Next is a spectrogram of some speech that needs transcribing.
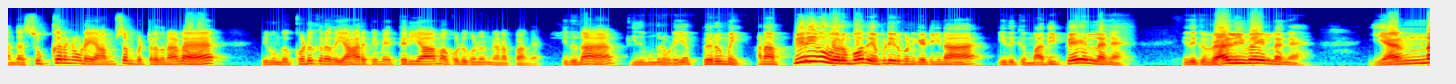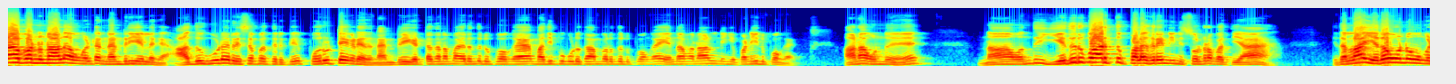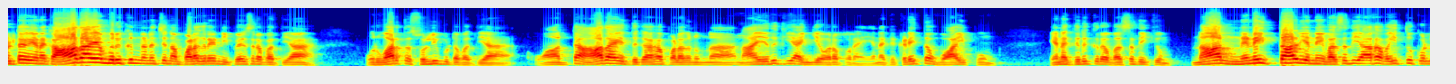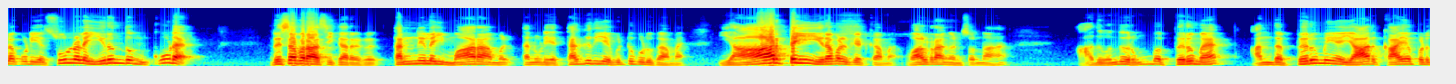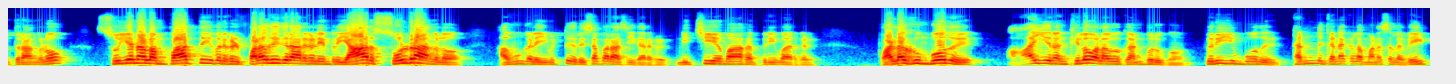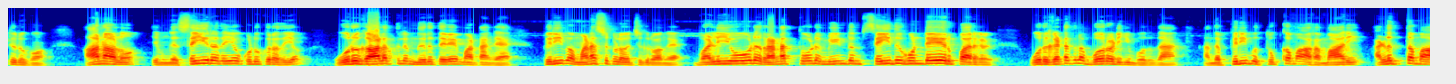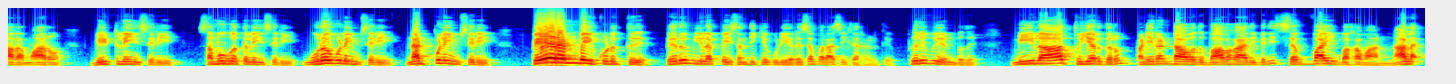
அந்த சுக்கிரனுடைய அம்சம் பெற்றதுனால இவங்க கொடுக்கறது யாருக்குமே தெரியாம கொடுக்கணும்னு நினைப்பாங்க. இதுதான் இது உங்களுடைய பெருமை. ஆனா பிரிவு வரும்போது எப்படி இருக்கும்னு கேட்டிங்கன்னா இதுக்கு மதிப்பே இல்லைங்க. இதுக்கு வேல்யூவே இல்லைங்க. என்ன பண்ணுனாலும் அவங்கள்ட்ட நன்றியே இல்லைங்க. அது கூட ரிஷபத்திற்கு பொருட்டே கிடையாது. நன்றி கெட்டதனமாக இருந்துட்டு போங்க மதிப்பு கொடுக்காம இருந்துட்டு போங்க என்ன வேணாலும் நீங்க பண்ணிட்டு போங்க. ஆனா ஒன்று நான் வந்து எதிர்பார்த்து பழகிறேன்னு நீ சொல்ற பாத்தியா? இதெல்லாம் ஏதோ ஒன்று உங்கள்கிட்ட எனக்கு ஆதாயம் இருக்குன்னு நினச்சி நான் பழகுறேன். நீ பேசுகிற பார்த்தியா ஒரு வார்த்தை சொல்லிவிட்ட பாத்தியா? உன்கிட்ட ஆதாயத்துக்காக பழகணும்னா நான் எதுக்கியா இங்கே வரப்போகிறேன் எனக்கு கிடைத்த வாய்ப்பும் எனக்கு இருக்கிற வசதிக்கும் நான் நினைத்தால் என்னை வசதியாக வைத்து கொள்ளக்கூடிய சூழ்நிலை இருந்தும் கூட ரிஷபராசிக்காரர்கள் தன்னிலை மாறாமல் தன்னுடைய தகுதியை விட்டு கொடுக்காம யார்கிட்டையும் இரவல் கேட்காம வாழ்கிறாங்கன்னு சொன்னால் அது வந்து ரொம்ப பெருமை. அந்த பெருமையை யார் காயப்படுத்துகிறாங்களோ சுயநலம் பார்த்து இவர்கள் பழகுகிறார்கள் என்று யார் சொல்கிறாங்களோ அவங்களை விட்டு ரிஷபராசிக்காரர்கள் நிச்சயமாக பிரிவார்கள். பழகும்போது ஆயிரம் கிலோ அளவுக்கு அன்பு இருக்கும். பிரியும் போது டன்னு கணக்கில் மனசில் வெயிட் இருக்கும். ஆனாலும் இவங்க செய்கிறதையோ கொடுக்குறதையோ ஒரு காலத்திலும் நிறுத்தவே மாட்டாங்க. பிரிவை மனசுக்குள்ளே வச்சுக்கிடுவாங்க வழியோடு ரணத்தோடு மீண்டும் செய்து கொண்டே இருப்பார்கள். ஒரு கட்டத்தில் போர் அடிக்கும் போது தான் அந்த பிரிவு துக்கமாக மாறி அழுத்தமாக மாறும். வீட்டிலையும் சரி சமூகத்திலையும் சரி உறவுலையும் சரி நட்புலையும் சரி பேரன்பை கொடுத்து பெரும் இழப்பை சந்திக்கக்கூடிய ரிஷபராசிக்காரர்களுக்கு பிரிவு என்பது மீளா துயர் தரும் பனிரெண்டாவது பாவகாதிபதி செவ்வாய் பகவான்னால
